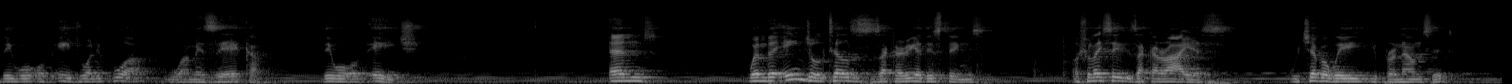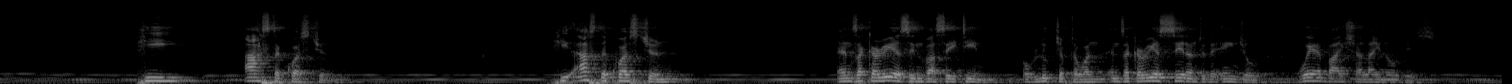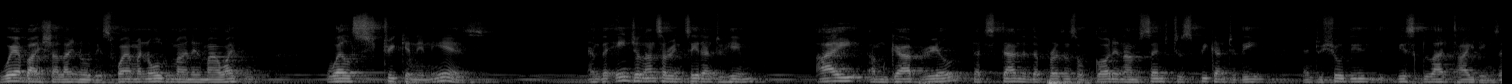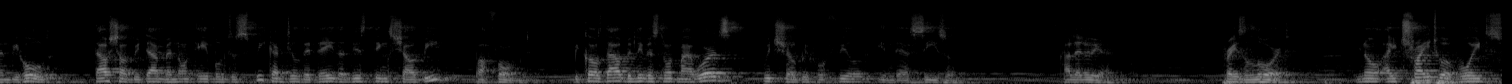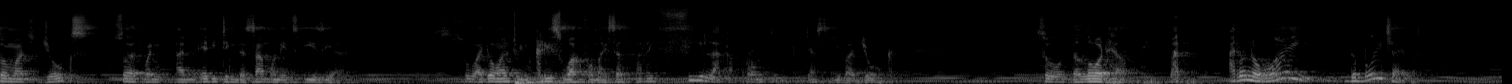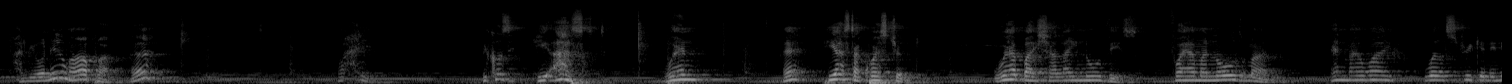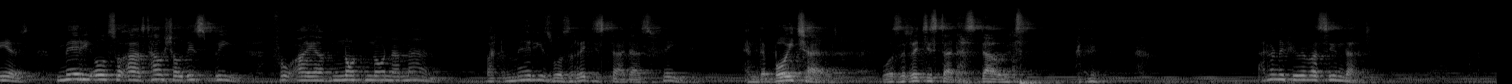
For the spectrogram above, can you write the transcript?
They were of age. Walikuwa wamezeeka. They were of age. And when the angel tells Zachariah these things, or should I say Zacharias, whichever way you pronounce it, he asked a question. He asked the question, and Zacharias in verse 18 of Luke chapter 1, and Zacharias said unto the angel, Whereby shall I know this? Whereby shall I know this? For I am an old man, and my wife well stricken in years. And the angel answering said unto him, I am Gabriel that stand in the presence of God, and am sent to speak unto thee and to show thee these glad tidings. And behold, thou shalt be dumb and not able to speak until the day that these things shall be performed, because thou believest not my words, which shall be fulfilled in their season. Hallelujah. Praise the Lord. You know, I try to avoid so much jokes so that when I'm editing the sermon, it's easier. So I don't want to increase work for myself, but I feel like a prompting to just give a joke. So the Lord helped me. But I don't know why the boy child. Alionewa hapa. Huh? Why? Because he asked when eh, he asked a question, whereby shall I know this? For I am an old man, and my wife well stricken in years. Mary also asked, How shall this be? For I have not known a man. But Mary's was registered as faith, and the boy child was registered as doubt. I don't know if you've ever seen that.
